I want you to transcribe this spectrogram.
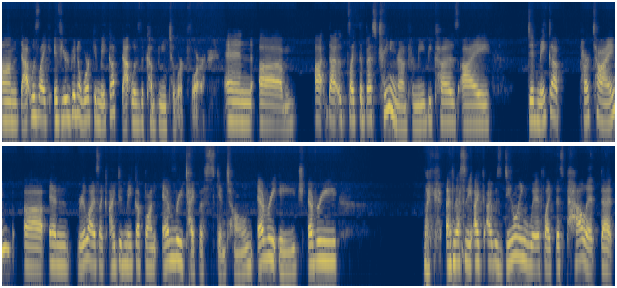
um, that was like if you're going to work in makeup, that was the company to work for, and um, uh, that was like the best training ground for me because I did makeup part time uh, and realized like I did makeup on every type of skin tone, every age, every like ethnicity. I, I was dealing with like this palette that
